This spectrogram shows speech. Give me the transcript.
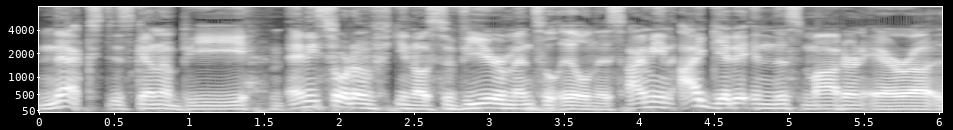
Next is going to be any sort of, you know, severe mental illness. I mean, I get it in this modern era,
